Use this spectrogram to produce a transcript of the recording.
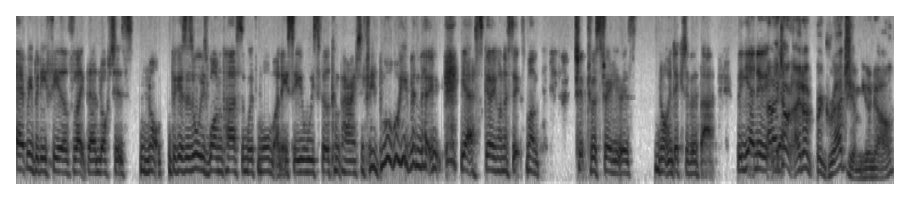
everybody feels like their lot is not because there's always one person with more money, so you always feel comparatively more, even though yes, going on a six month trip to Australia is not indicative of that. But yeah, no, and I don't, I don't begrudge him. You know,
